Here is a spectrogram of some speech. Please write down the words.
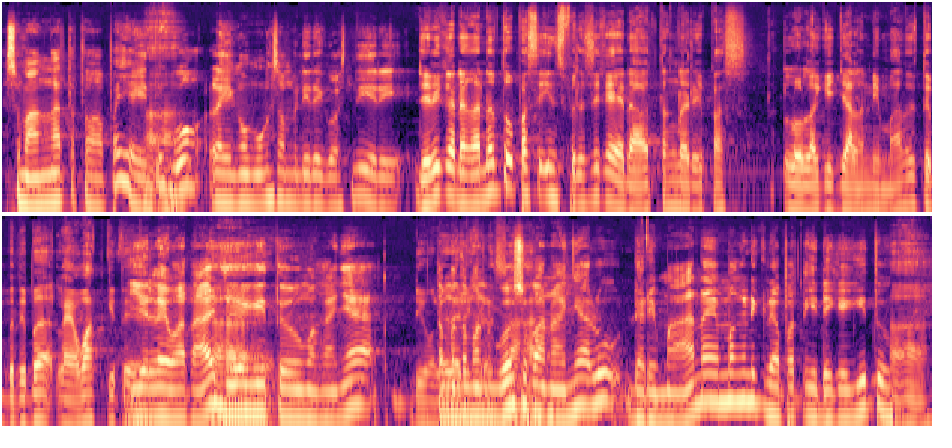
semangat atau apa ya itu gue lagi ngomong sama diri gue sendiri. Jadi kadang-kadang tuh pasti inspirasi kayak datang dari pas lu lagi jalan di mana tiba-tiba lewat gitu Iya ya. lewat aja gitu. Makanya teman-teman gue suka nanya lu dari mana emang nih dapat ide kayak gitu. Ah.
